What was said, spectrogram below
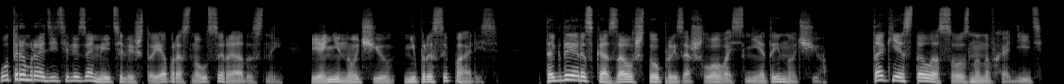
Утром родители заметили, что я проснулся радостный, и они ночью не просыпались. Тогда я рассказал, что произошло во сне этой ночью. Так я стал осознанно входить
